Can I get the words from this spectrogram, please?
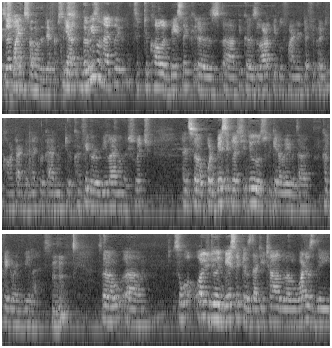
So, explain some of the differences. Yeah, the reason I think to, to call it basic is uh, because a lot of people find it difficult to contact the network admin to configure a VLAN on their switch. And so what basic lets you do is to get away without configuring VLANs. hmm So, um, so all you do in basic is that you tell well, what is the,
